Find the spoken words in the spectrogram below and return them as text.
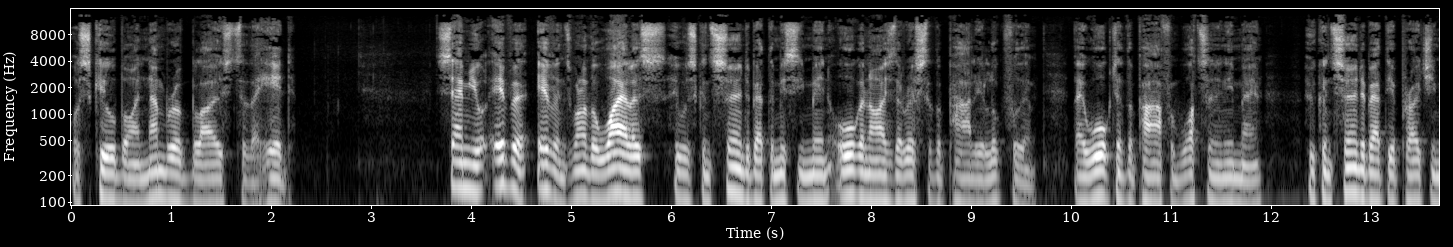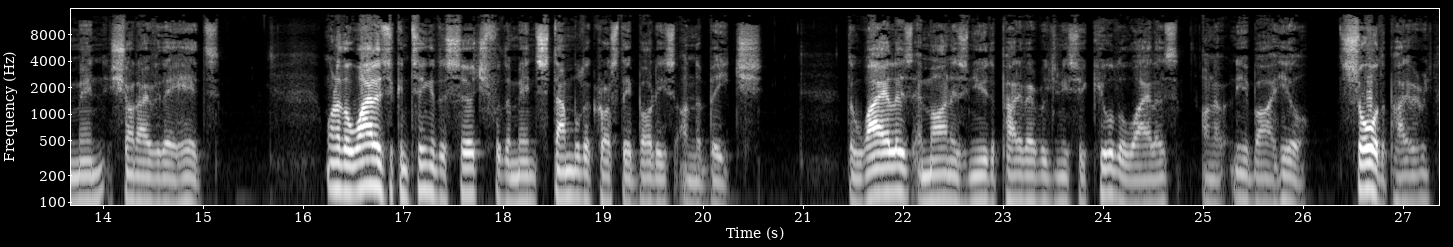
was killed by a number of blows to the head. Samuel Ever Evans, one of the whalers who was concerned about the missing men, organised the rest of the party to look for them. They walked into the path of Watson and Inman, who, concerned about the approaching men, shot over their heads. One of the whalers who continued the search for the men stumbled across their bodies on the beach. The whalers and miners knew the party of Aborigines who killed the whalers on a nearby hill. Saw the party of Aborigines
